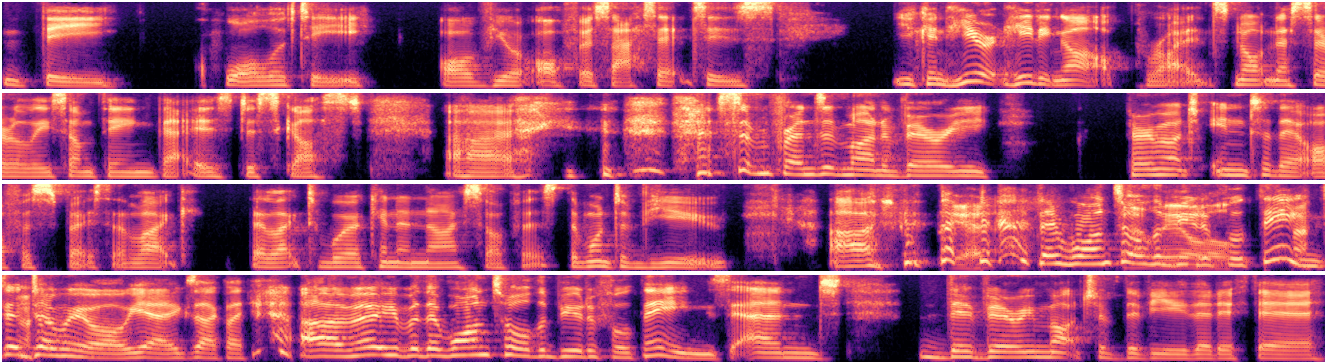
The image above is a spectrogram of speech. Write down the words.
the quality of your office assets is you can hear it heating up, right? It's not necessarily something that is discussed. Uh, some friends of mine are very, very much into their office space. They're like, they like to work in a nice office. They want a view. Uh, yeah. they want all the beautiful all. things. Don't we all? Yeah, exactly. Um, but they want all the beautiful things. And they're very much of the view that if they're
